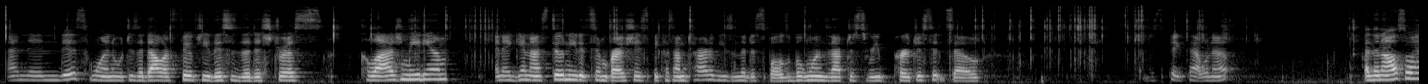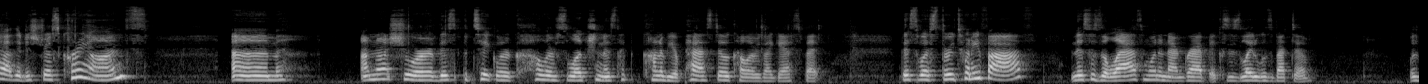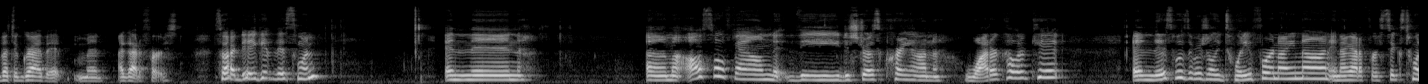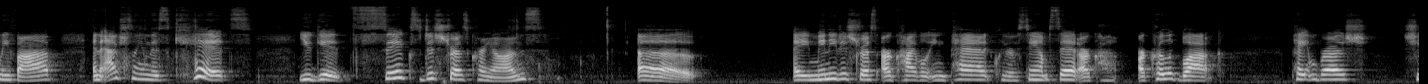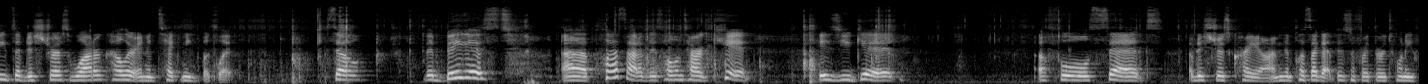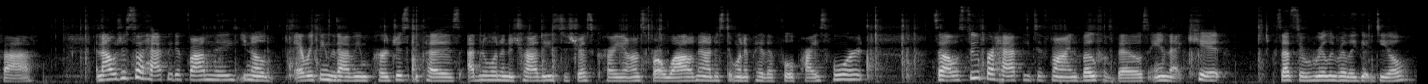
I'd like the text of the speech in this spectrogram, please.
And then this one, which is $1.50, this is the Distress Collage Medium. And again, I still needed some brushes because I'm tired of using the disposable ones and I've just repurchased it. So Picked that one up. And then I also have the Distress Crayons. Um, I'm not sure if this particular color selection is kind of your pastel colors, I guess. But this was 325 This was the last one and I grabbed it because this lady was about to was about to grab it. But I got it first. So I did get this one. And then um, I also found the Distress Crayon Watercolor Kit. And this was originally $24.99 and I got it for $6.25. And actually in this kit, you get six Distress crayons, uh, a mini Distress archival ink pad, clear stamp set, acrylic block, paintbrush, sheets of Distress watercolor, and a technique booklet. So the biggest uh, plus out of this whole entire kit is you get a full set of distress crayons. And plus I got this one for 325 And I was just so happy to find the, you know, everything that I've even purchased because I've been wanting to try these distress crayons for a while now. I just didn't want to pay the full price for it. So I was super happy to find both of those and that kit. So that's a really, really good deal.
